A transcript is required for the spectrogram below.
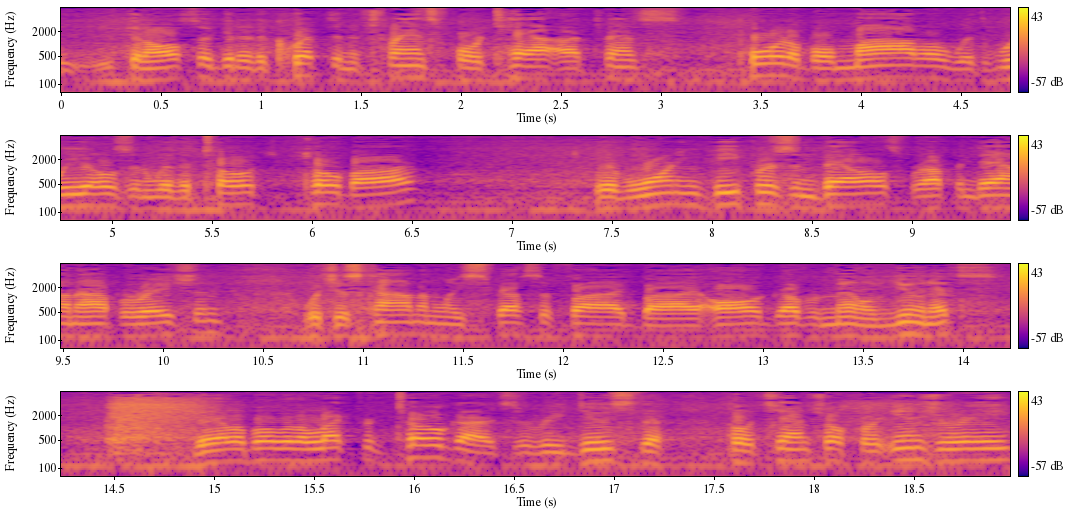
You can also get it equipped in a uh, transportable model with wheels and with a tow, tow bar. We have warning beepers and bells for up and down operation, which is commonly specified by all governmental units. Available with electric toe guards to reduce the potential for injury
